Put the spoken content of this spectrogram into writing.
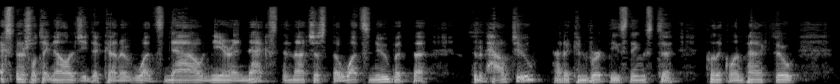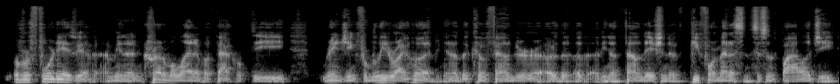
exponential technology to kind of what's now, near, and next, and not just the what's new, but the sort of how to, how to convert these things to clinical impact. So over four days, we have, I mean, an incredible lineup of faculty ranging from Leroy Hood, you know, the co-founder or the, you know, foundation of P4 medicine, systems biology.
